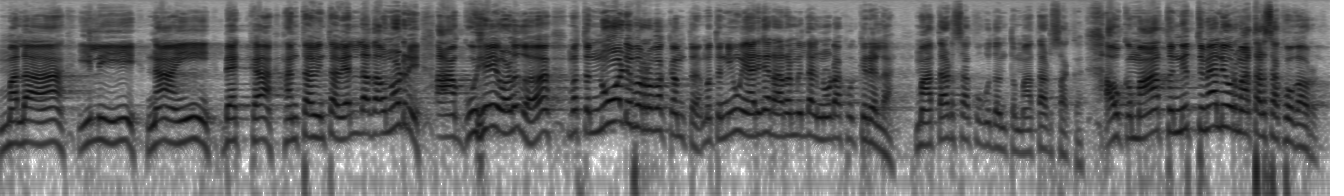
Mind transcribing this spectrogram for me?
ಮಲ, ಇಲಿ, ನಾಯಿ, ಬೆಕ್ಕ, ಅಂಥವು ಇಂಥವೆಲ್ಲ ಅದಾವ ನೋಡ್ರಿ. ಆ ಗುಹೆಯೊಳಗೆ ಮತ್ತು ನೋಡಿ ಬರ್ಬೇಕಂತ. ಮತ್ತು ನೀವು ಯಾರಿಗಾರು ಆರಾಮಿಲ್ದಾಗ ನೋಡಕ್ಕೆ ಹೋಗಿರಲ್ಲ ಮಾತಾಡ್ಸಕ್ಕೆ ಹೋಗುದಂತ ಮಾತಾಡ್ಸಕ್ಕೆ ಅವಕ್ಕೆ ಮಾತು ನಿತ್ತ ಮೇಲೆ ಇವ್ರು ಮಾತಾಡ್ಸಕ್ಕೆ ಹೋಗವ್ರು.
